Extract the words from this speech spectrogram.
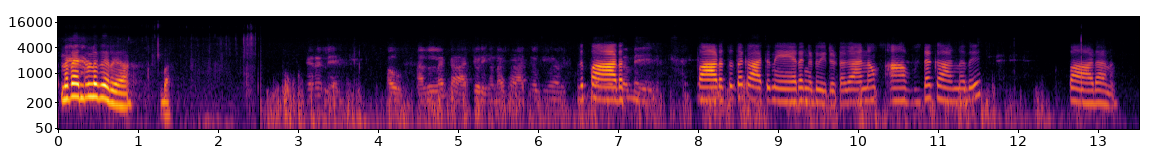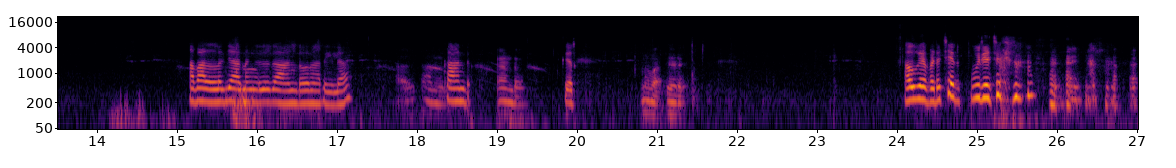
എന്നാ പേരുടെ ഉള്ളിൽ കയറുക ഇത് പാട പാടത്തത്തെ കാറ്റ് നേരെ ഇങ്ങോട്ട് വരും കേട്ടോ. കാരണം അവിടെ കാണുന്നത് പാടാണ്. ആ വെള്ളം ചാടുന്ന നിങ്ങൾക്ക് കാണണ്ടോന്ന് അറിയില്ല. കാണ്ട് കേറ്. ഔ എവിടെ ചെരുപ്പ് ഊരി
